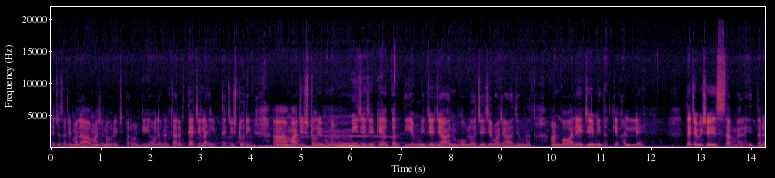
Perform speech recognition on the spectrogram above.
त्याच्यासाठी मला माझ्या नवऱ्याची परवानगी घ्यावी लागेल. कारण त्याची लाईफ त्याची स्टोरी माझी स्टोरी म्हणून मी जे जे के करते मी जे जे अनुभवलं जे जे माझ्या जीवनात अनुभव आले जे मी धक्के खाल्ले त्याच्याविषयी सांगणार आहे. तर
